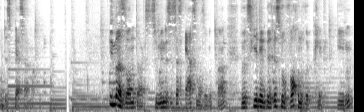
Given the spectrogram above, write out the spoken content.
und es besser machen. Immer sonntags, zumindest ist das erstmal so geplant, wird es hier den Beristo Wochenrückblick geben,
